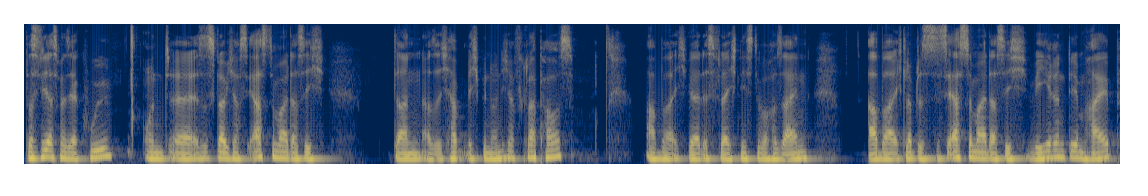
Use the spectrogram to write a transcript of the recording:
das finde ich erstmal sehr cool und äh, es ist, glaube ich, auch das erste Mal, dass ich dann, also ich, hab, ich bin noch nicht auf Clubhouse, aber ich werde es vielleicht nächste Woche sein, aber ich glaube, das ist das erste Mal, dass ich während dem Hype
